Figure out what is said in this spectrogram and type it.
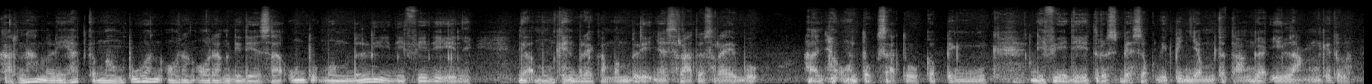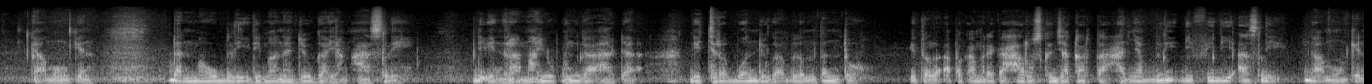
Karena melihat kemampuan orang-orang di desa untuk membeli DVD ini. Gak mungkin mereka membelinya 100 ribu hanya untuk satu keping DVD terus besok dipinjam tetangga hilang gitu loh. Nggak mungkin. Dan mau beli di mana juga yang asli. Di Indramayu pun nggak ada. Di Cirebon juga belum tentu. Gitu loh apakah mereka harus ke Jakarta hanya beli DVD asli? Nggak mungkin.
